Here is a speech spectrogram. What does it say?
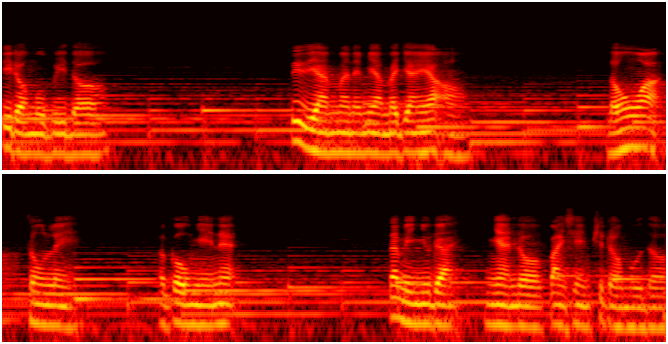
တည်တော်မူပြီးသောသိစရာမှန်သမျှမကြံရအောင်လုံးဝစုံလင်အကုန်မြင်တဲ့တမင်ညုတညံတော်ပိုင်ရှင်ဖြစ်တော်မူသော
